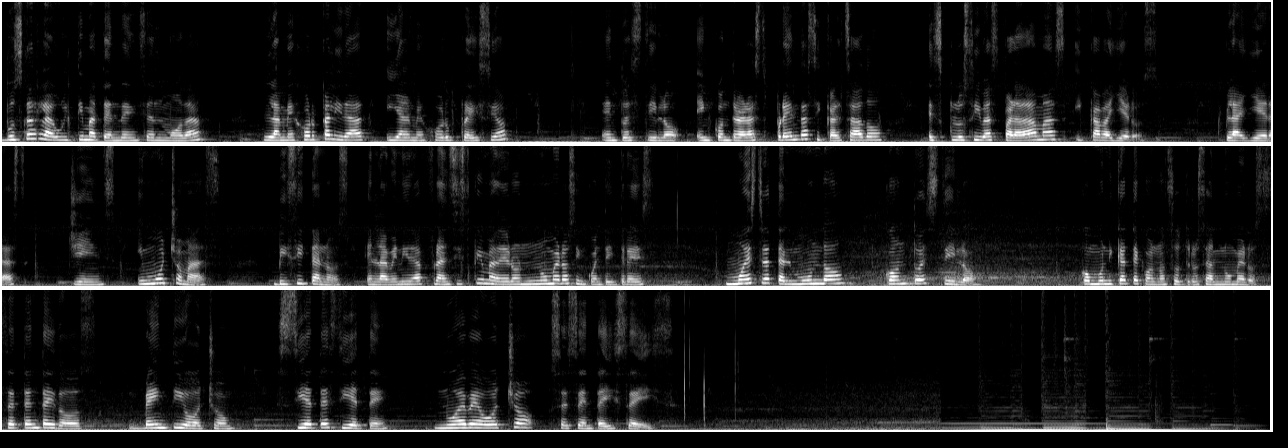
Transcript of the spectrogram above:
¿Buscas la última tendencia en moda? ¿La mejor calidad y al mejor precio? En tu estilo encontrarás prendas y calzado exclusivas para damas y caballeros, playeras, jeans y mucho más. Visítanos en la avenida Francisco y Madero número 53. Muéstrate al mundo con tu estilo. Comunícate con nosotros al número 72 28 77 9866.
